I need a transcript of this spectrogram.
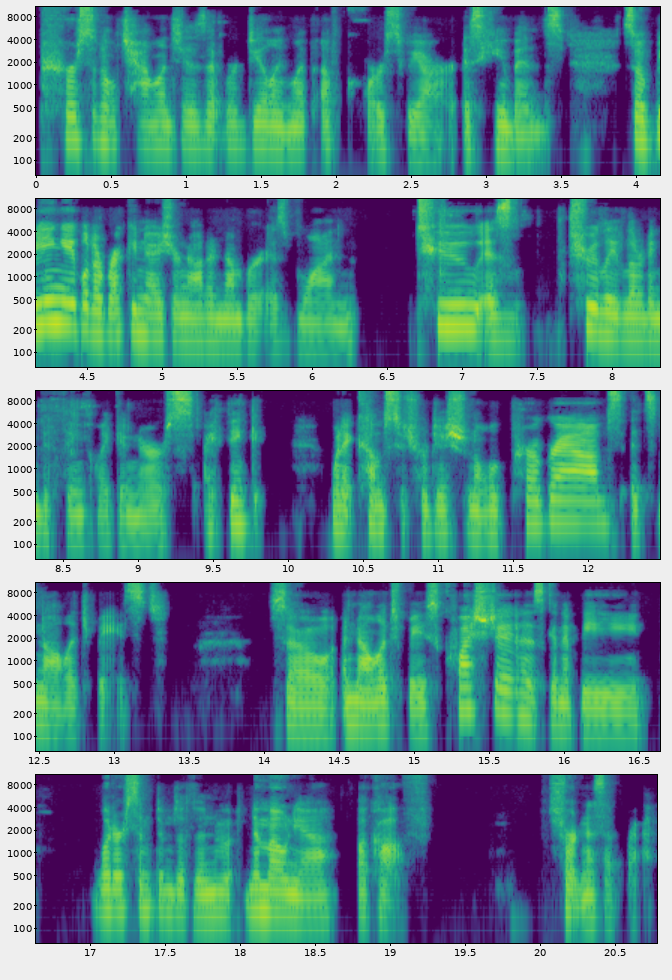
personal challenges that we're dealing with? Of course, we are as humans. So, being able to recognize you're not a number is one. Two is truly learning to think like a nurse. I think when it comes to traditional programs, it's knowledge based. So, a knowledge based question is going to be what are symptoms of pneumonia? A cough, shortness of breath.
